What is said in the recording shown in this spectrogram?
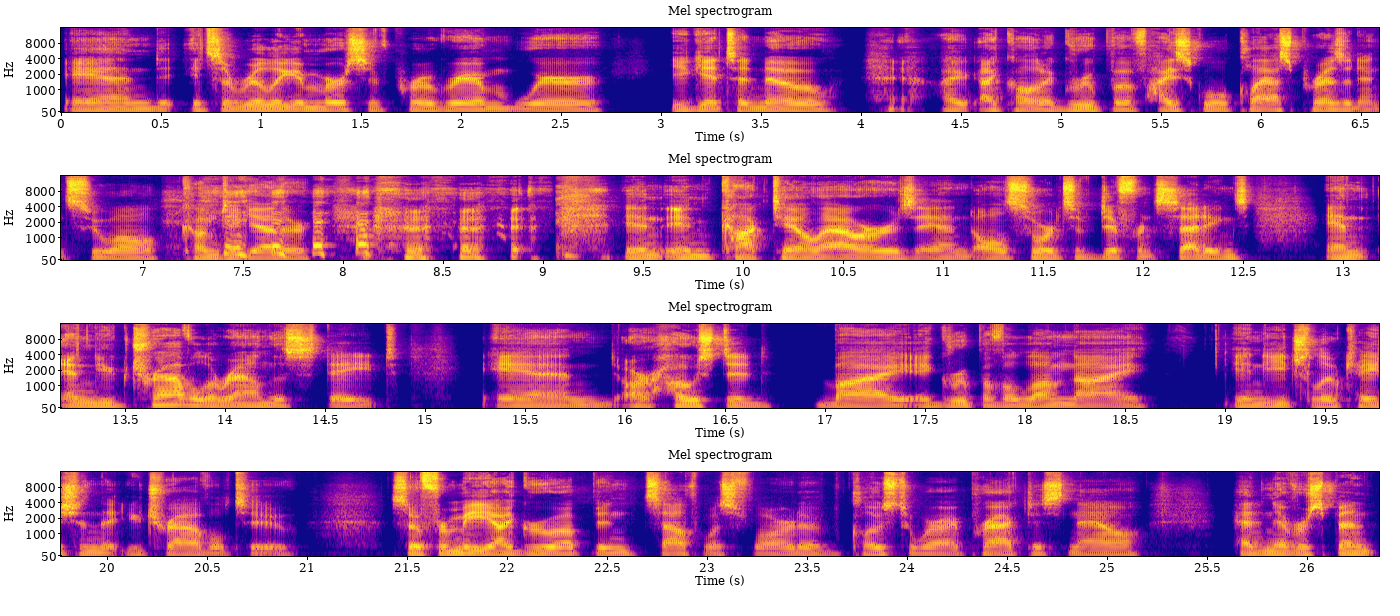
And it's a really immersive program where you get to know, I, I, call it a group of high school class presidents who all come together in, in cocktail hours and all sorts of different settings. And, and you travel around the state and are hosted by a group of alumni in each location that you travel to. So for me, I grew up in Southwest Florida, close to where I practice now. Had never spent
